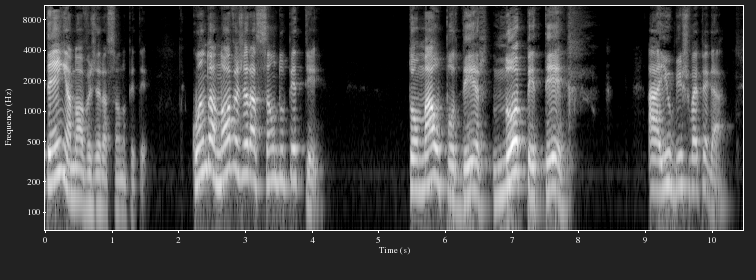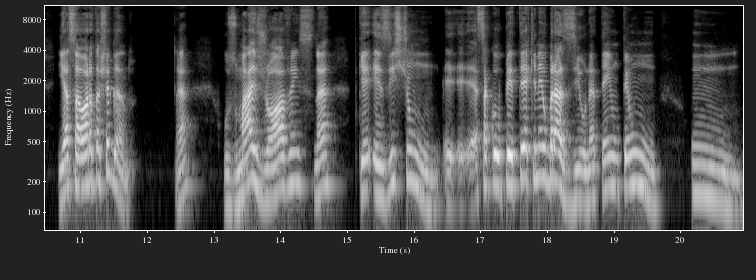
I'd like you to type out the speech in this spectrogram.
tem a nova geração no PT. Quando a nova geração do PT tomar o poder no PT, aí o bicho vai pegar. E essa hora está chegando, né? Os mais jovens, né? Porque existe um essa o PT é que nem o Brasil, né? Tem um tem um, um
